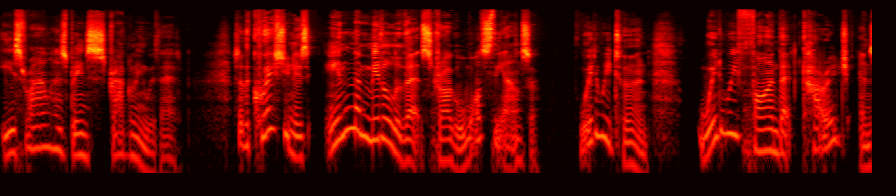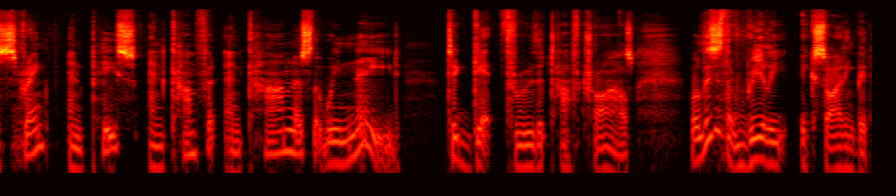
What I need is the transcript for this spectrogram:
Israel has been struggling with that. So the question is in the middle of that struggle, what's the answer? Where do we turn? Where do we find that courage and strength and peace and comfort and calmness that we need to get through the tough trials? Well, this is the really exciting bit.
